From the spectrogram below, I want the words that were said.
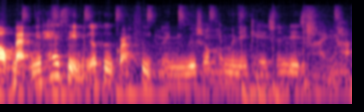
ออกแบบนิเทศศิลป์ก็คือกราฟิกอะไรนี้ Visual Communication Design ค่ะ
